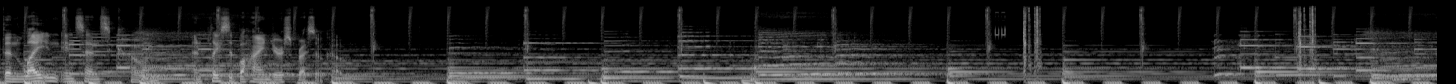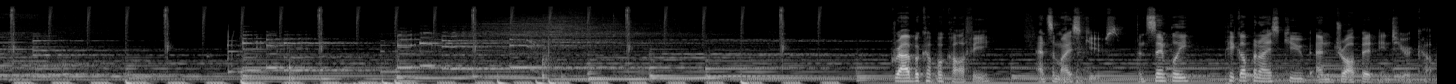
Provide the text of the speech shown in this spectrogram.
Then light an incense cone and place it behind your espresso cup. Grab a cup of coffee and some ice cubes. Then simply pick up an ice cube and drop it into your cup.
